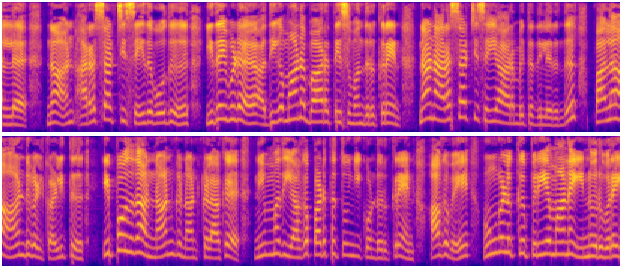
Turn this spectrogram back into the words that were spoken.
அல்ல. நான் அரசாட்சி செய்தபோது இதைவிட அதிகமான பாரத்தை சுமந்திருக்கிறேன். நான் அரசாட்சி செய்ய ஆரம்பித்ததிலிருந்து பல ஆண்டுகள் கழித்து இப்போதுதான் நான்கு நாட்களாக நிம்மதியாக படுத்து தூங்கிக் கொண்டிருக்கிறேன். ஆகவே உங்களுக்கு பிரியமான இன்னொருவரை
